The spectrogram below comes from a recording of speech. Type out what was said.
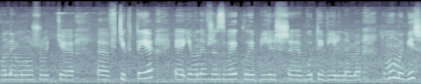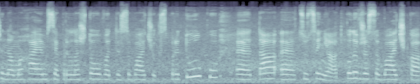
вони можуть е, втікти е, і вони вже звикли більше бути вільними. Тому ми більше намагаємося прилаштовувати собачок з притулку е, та цуценят. Коли вже собачка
